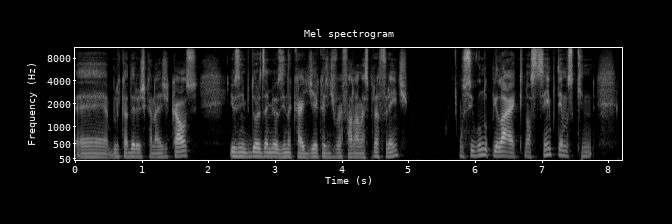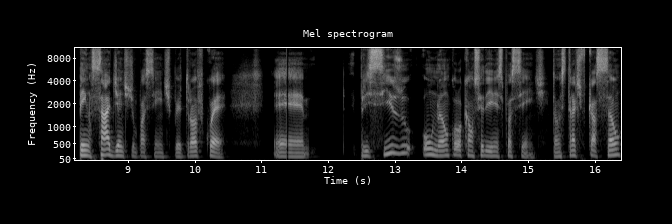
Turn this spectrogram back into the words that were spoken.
é, bloqueadores de canais de cálcio e os inibidores da miosina cardíaca, que a gente vai falar mais para frente. O segundo pilar que nós sempre temos que pensar diante de um paciente hipertrófico é, é preciso ou não colocar um CDI nesse paciente. Então, estratificação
